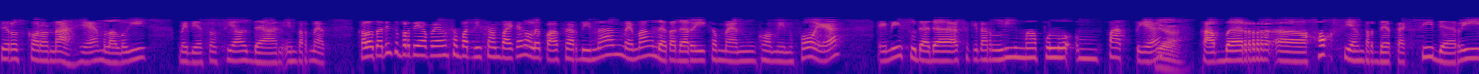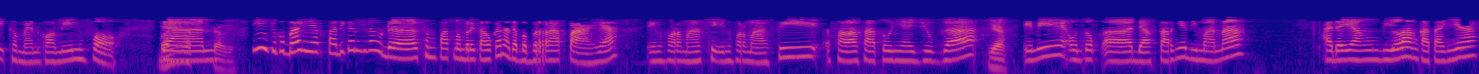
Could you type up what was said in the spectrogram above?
virus corona ya melalui media sosial dan internet. Kalau tadi seperti apa yang sempat disampaikan oleh Pak Ferdinand, memang data dari Kemenkominfo ya, ini sudah ada sekitar 54 ya, Ya. kabar eh, hoax yang terdeteksi dari Kemenkominfo. Dan iya cukup banyak. Tadi kan kita udah sempat memberitahukan ada beberapa ya informasi-informasi. Salah satunya juga Ya. ini untuk eh, daftarnya di mana ada yang bilang katanya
